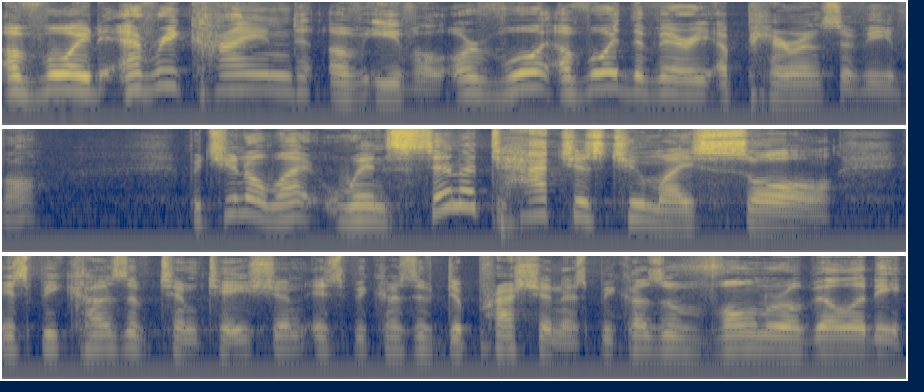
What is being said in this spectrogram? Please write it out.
Avoid every kind of evil, or avoid, avoid the very appearance of evil. But you know what? When sin attaches to my soul, it's because of temptation, it's because of depression, it's because of vulnerability,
